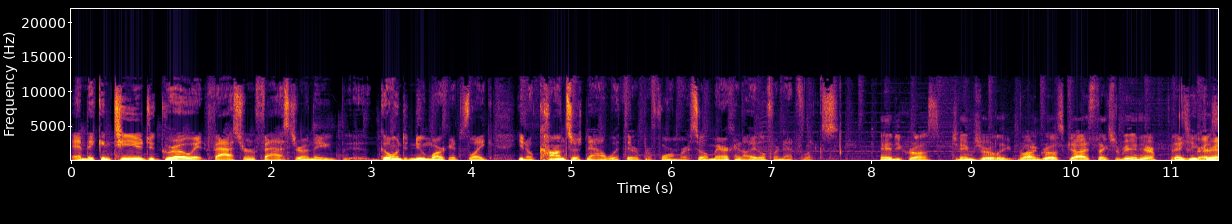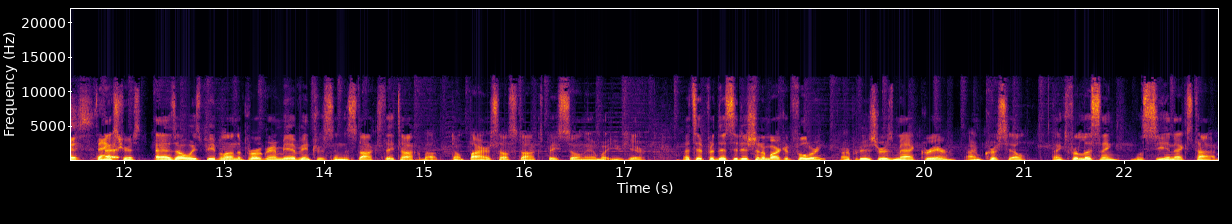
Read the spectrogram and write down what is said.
And they continue to grow it faster and faster, and they go into new markets like you know concerts now with their performer. So American Idol for Netflix. Andy Cross, James Early, Ron Gross. Guys, thanks for being here. Thank you, Chris. Chris. Thanks, Chris. As always, people on the program may have interest in the stocks they talk about. Don't buy or sell stocks based solely on what you hear. That's it for this edition of Market Foolery. Our producer is Mac Greer. I'm Chris Hill. Thanks for listening. We'll see you next time.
